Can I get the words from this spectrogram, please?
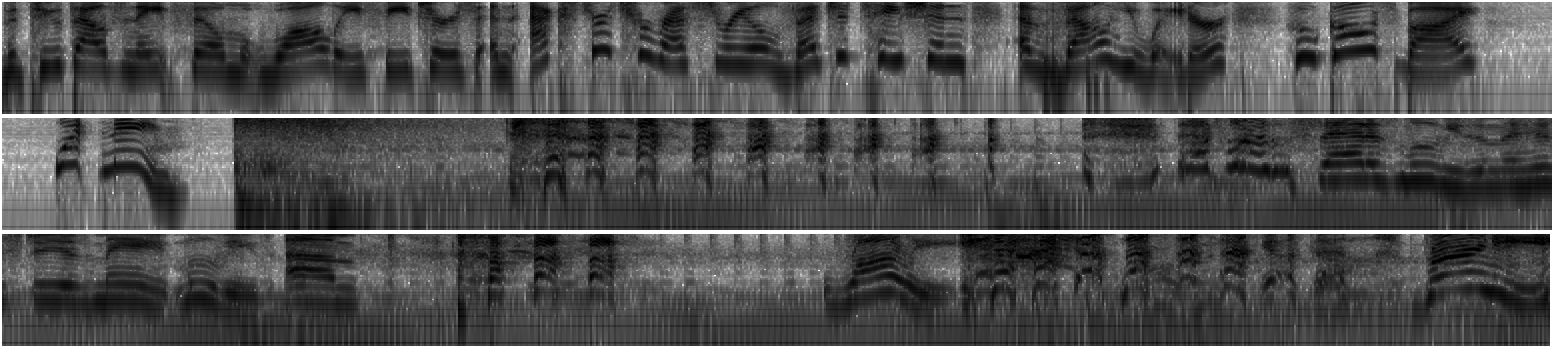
The 2008 film WALL-E features an extraterrestrial vegetation evaluator who goes by what name? That's one of the saddest movies in the history of ma- movies. Um, WALL-E. Bernie,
